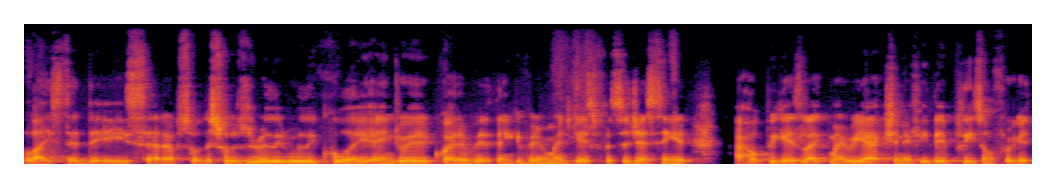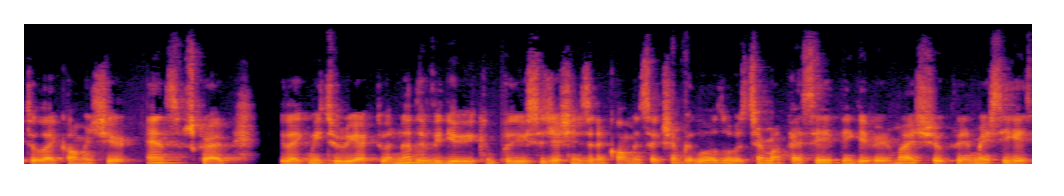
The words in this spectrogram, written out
lights that they set up. So this was really, really cool. I, enjoyed it quite a bit. Thank you very much, guys, for suggesting it. I hope you guys liked my reaction. If you did, please don't forget to like, comment, share, and subscribe. If you'd like me to react to another video, you can put your suggestions in the comment section below. As always, Termak, thank you very much. Shukran, merci, guys.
